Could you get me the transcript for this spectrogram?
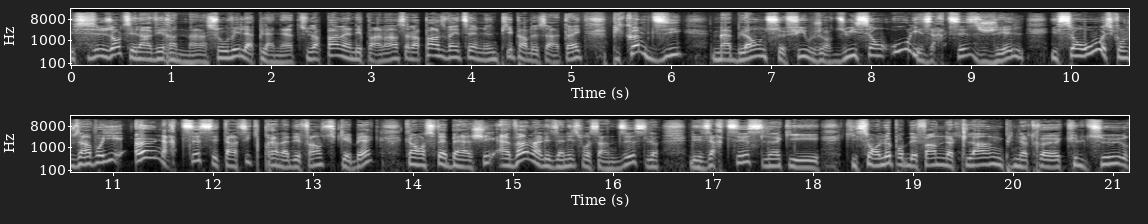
eux autres c'est l'environnement, sauver la planète. Tu leur parles d'indépendance, ça leur passe 25 000 pieds par dessus la tête. Puis comme dit ma blonde Sophie aujourd'hui, ils sont où les artistes, Gilles? Ils sont où? Est-ce qu'on vous a envoyé un artiste ces temps-ci qui prend la défense du Québec? Quand on se fait bâcher Avant dans les années 70, là, les artistes là qui qui sont là pour défendre notre langue puis notre culture.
